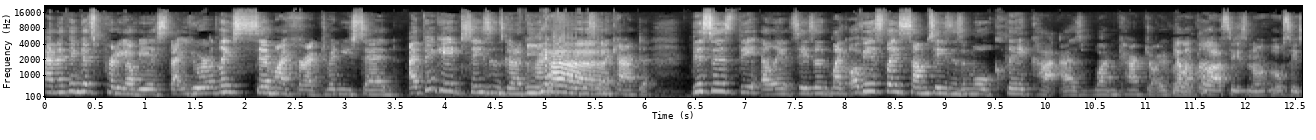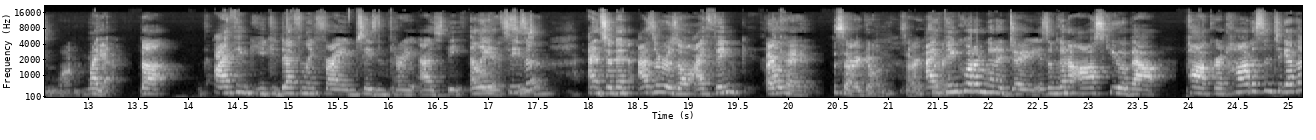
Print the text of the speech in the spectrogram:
And I think it's pretty obvious that you were at least semi correct when you said, I think each season's going to kind Yeah. of focus on a character. This is the Elliot season. Like, obviously, some seasons are more clear cut as one character over Yeah, like another. last season or, or season one. Like, yeah, but I think you could definitely frame season three as the Elliot, Elliot season. season. And so then, as a result, I think Okay, sorry, go on. Sorry. I think what I'm going to do is I'm going to ask you about Parker and Hardison together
